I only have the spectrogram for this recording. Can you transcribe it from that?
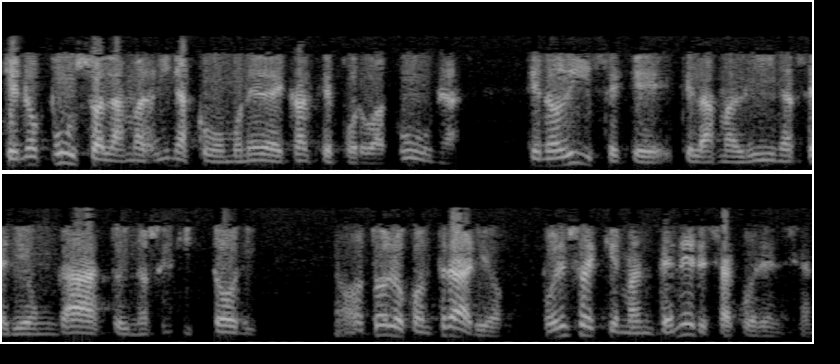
que no puso a las Malvinas como moneda de canje por vacunas, que no dice que, las Malvinas sería un gasto y no sé qué histórico. No, todo lo contrario. Por eso hay que mantener esa coherencia.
